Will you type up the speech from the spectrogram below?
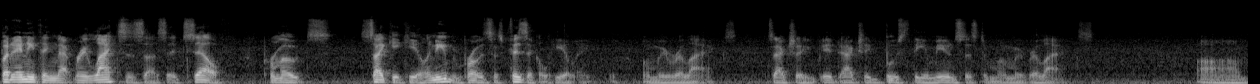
But anything that relaxes us itself promotes psychic healing, even promotes physical healing when we relax. It's actually it actually boosts the immune system when we relax. Um,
